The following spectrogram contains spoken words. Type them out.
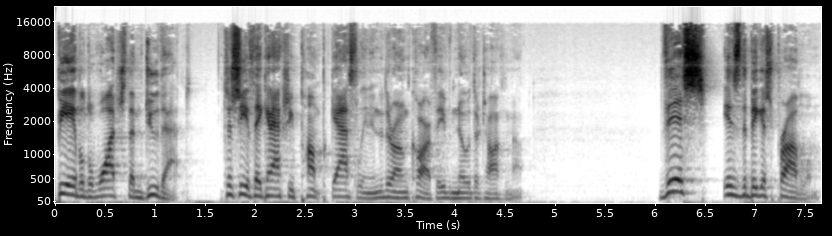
be able to watch them do that to see if they can actually pump gasoline into their own car, if they even know what they're talking about. This is the biggest problem.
